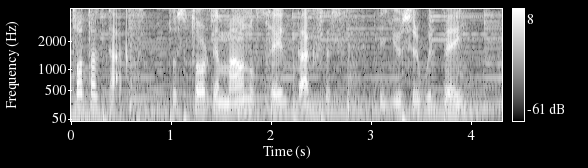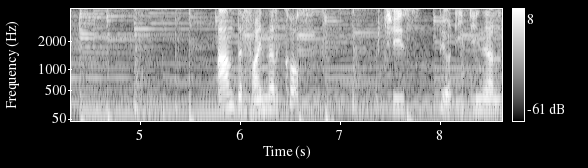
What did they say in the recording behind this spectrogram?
total tax, to store the amount of sales taxes the user will pay, and the final cost, which is the original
